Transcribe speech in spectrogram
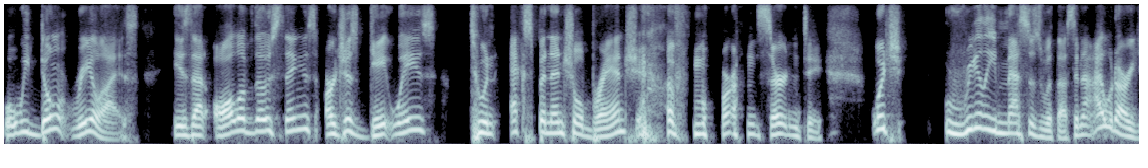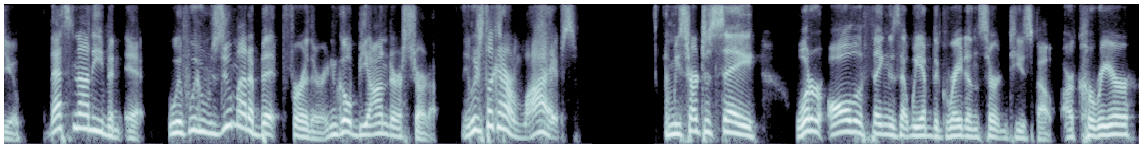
What we don't realize is that all of those things are just gateways to an exponential branch of more uncertainty, which really messes with us. And I would argue that's not even it. If we zoom out a bit further and go beyond our startup, and we just look at our lives and we start to say, what are all the things that we have the great uncertainties about? Our career,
